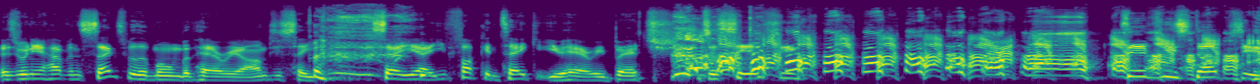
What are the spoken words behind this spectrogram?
Is when you're having sex with a woman with hairy arms. You say, say, yeah, you fucking take it, you hairy bitch, to see if she, see if she stops you.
